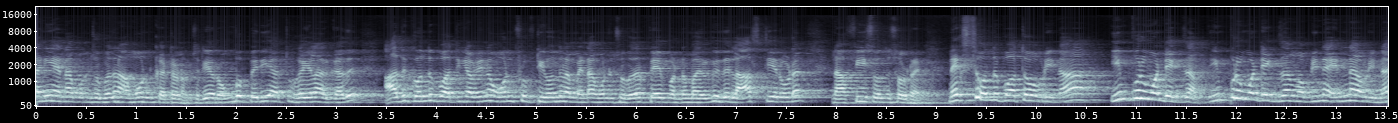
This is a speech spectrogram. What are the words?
தனியாக என்ன பண்ணணும் சொல்லி பார்த்தீங்கன்னா அமௌண்ட் கட்டணும். சரியா? ரொம்ப பெரிய தொகையெல்லாம் இருக்காது. அதுக்கு வந்து பார்த்தீங்க அப்படின்னா ஒன் ஃபிஃப்டி வந்து நம்ம என்ன பண்ணணும் சொல்லி பே பண்ணுற மாதிரி இருக்கும். இது லாஸ்ட் இயரோட நான் ஃபீஸ் வந்து சொல்கிறேன் நெக்ஸ்ட் வந்து பார்த்தோம் அப்படின்னா இம்ப்ரூவ்மெண்ட் எக்ஸாம் இம்ப்ரூவ்மெண்ட் எக்ஸாம் அப்படின்னா என்ன அப்படின்னா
